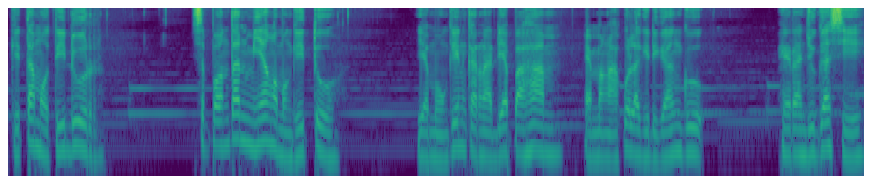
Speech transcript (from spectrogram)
Kita mau tidur. Spontan Mia ngomong gitu. Ya mungkin karena dia paham, emang aku lagi diganggu. Heran juga sih,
